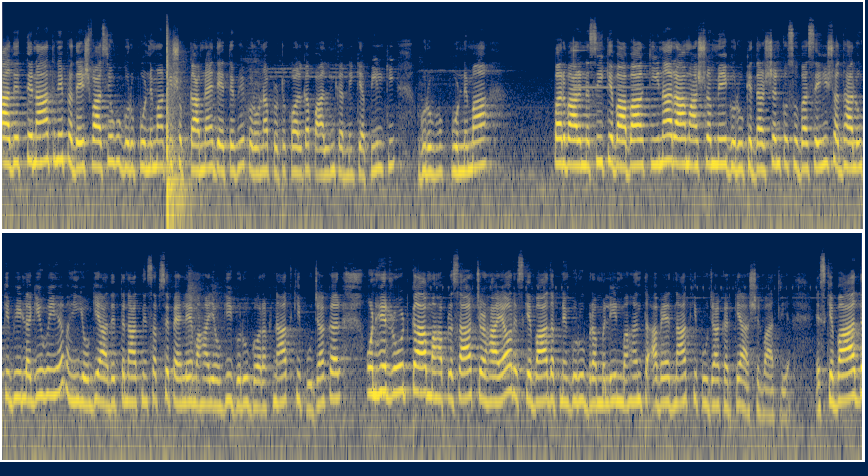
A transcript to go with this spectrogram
आदित्यनाथ ने प्रदेशवासियों को गुरु पूर्णिमा की शुभकामनाएँ देते हुए कोरोना प्रोटोकॉल का पालन करने की अपील की। गुरु पूर्णिमा पर वाराणसी के बाबा कीना राम आश्रम में गुरु के दर्शन को सुबह से ही श्रद्धालुओं की भीड़ लगी हुई है। वहीं योगी आदित्यनाथ ने सबसे पहले महायोगी गुरु गोरखनाथ की पूजा कर उन्हें रोड का महाप्रसाद चढ़ाया और इसके बाद अपने गुरु ब्रह्मलीन महंत अवैधनाथ की पूजा करके आशीर्वाद लिया। इसके बाद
